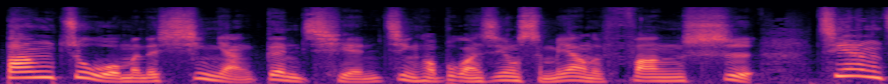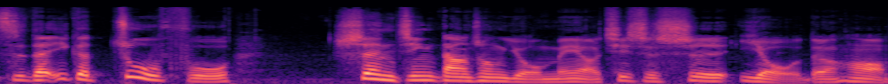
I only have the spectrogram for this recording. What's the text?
帮助我们的信仰更前进哈，不管是用什么样的方式，这样子的一个祝福，圣经当中有没有？其实是有的哈。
